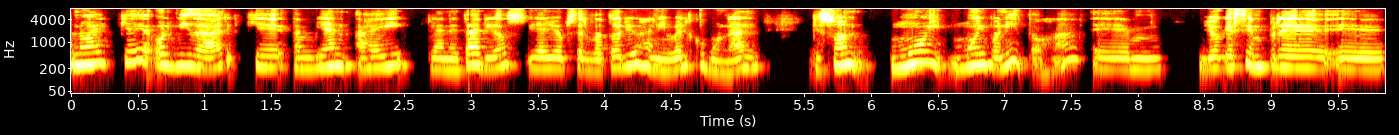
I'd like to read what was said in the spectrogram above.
no hay que olvidar que también hay planetarios y hay observatorios a nivel comunal que son muy, muy bonitos. ¿ah? Yo que siempre eh,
